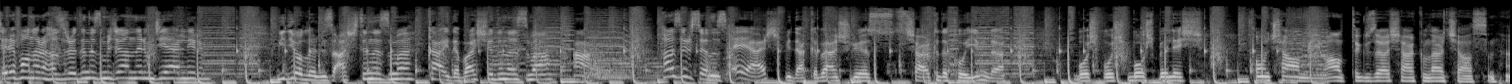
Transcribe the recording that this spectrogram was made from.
Telefonları hazırladınız mı canlarım ciğerlerim? Videolarınızı açtınız mı? Kayda başladınız mı? Ha. Hazırsanız eğer bir dakika ben şuraya şarkı da koyayım da boş boş boş beleş fon çalmayayım. Altta güzel şarkılar çalsın. Heh.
